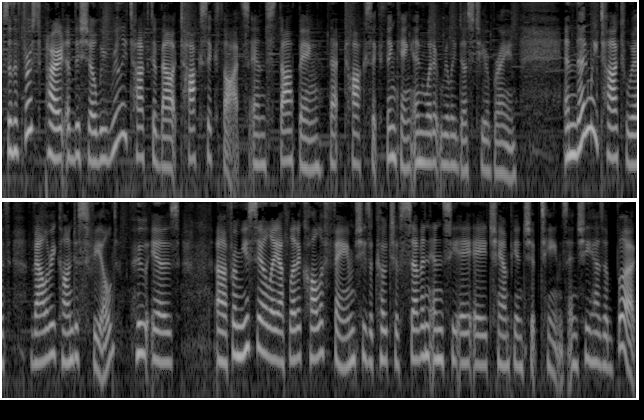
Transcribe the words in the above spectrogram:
So, the first part of the show, we really talked about toxic thoughts and stopping that toxic thinking and what it really does to your brain. And then we talked with Valerie Kondos Field, who is uh, from UCLA Athletic Hall of Fame. She's a coach of seven NCAA championship teams, and she has a book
